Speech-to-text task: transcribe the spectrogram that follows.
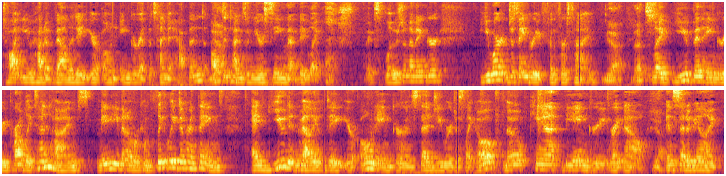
taught you how to validate your own anger at the time it happened. Yeah. Oftentimes when you're seeing that big like explosion of anger, you weren't just angry for the first time. Yeah, that's Like you've been angry probably 10 times, maybe even over completely different things, and you didn't validate your own anger. Instead, you were just like, oh, no, can't be angry right now. Yeah. Instead of being like,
